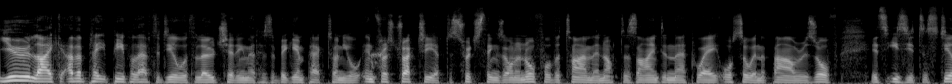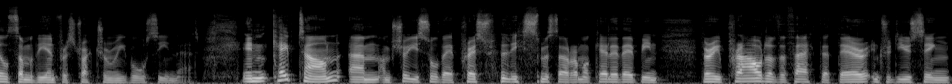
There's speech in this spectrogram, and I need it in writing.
You, like other people, have to deal with load shedding that has a big impact on your infrastructure. You have to switch things on and off all the time. They're not designed in that way. Also, when the power is off, it's easier to steal some of the infrastructure, and we've all seen that. In Cape Town, um, I'm sure you saw their press release, Mr. Ramokhele. They've been very proud of the fact that they're introducing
